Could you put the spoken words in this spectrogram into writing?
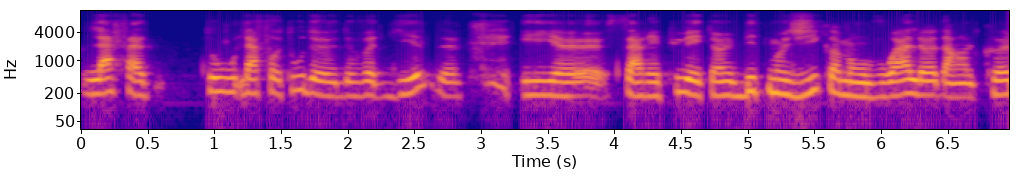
la, photo de, votre guide. Et euh, ça aurait pu être un bitmoji, comme on voit dans le cas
